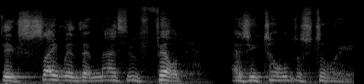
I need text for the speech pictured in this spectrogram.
the excitement that Matthew felt as he told the story.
